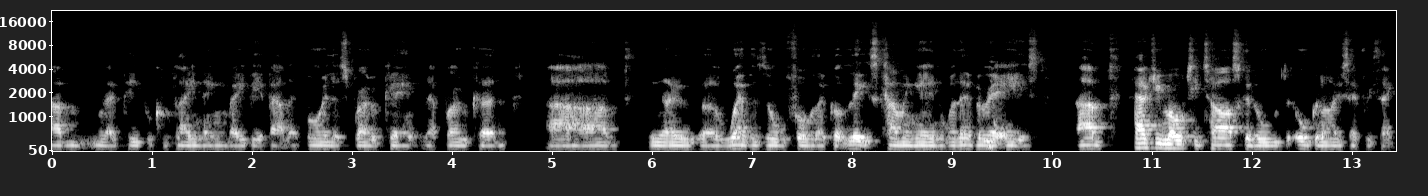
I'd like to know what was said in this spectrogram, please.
um, you know people complaining maybe about their boilers broken, they're broken. Um, you know, the weather's awful. They've got leaks coming in, whatever it is. Um, how do you multitask and organise everything?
